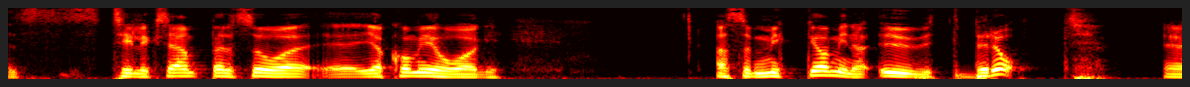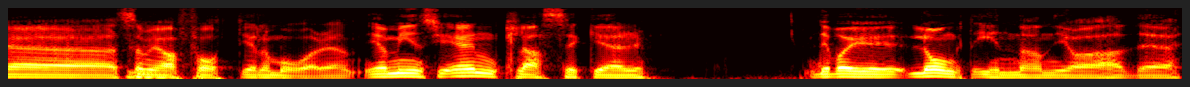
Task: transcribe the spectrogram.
S- Till exempel så, jag kommer ihåg Alltså mycket av mina utbrott Som jag har fått genom åren Jag minns ju en klassiker Det var ju långt innan jag hade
